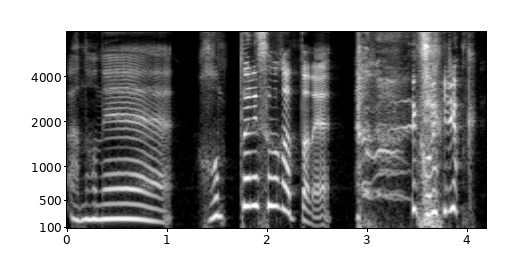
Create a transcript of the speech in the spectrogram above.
あのね本当にすごかったね。語彙力。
